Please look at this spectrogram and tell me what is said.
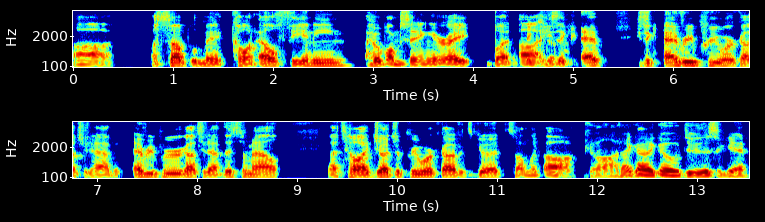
uh, a supplement called L-theanine. I hope I'm saying it right, but uh, so. he's like ev- he's like every pre workout should have it. Every pre workout should have this amount. That's how I judge a pre workout if it's good. So I'm like, oh god, I gotta go do this again.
